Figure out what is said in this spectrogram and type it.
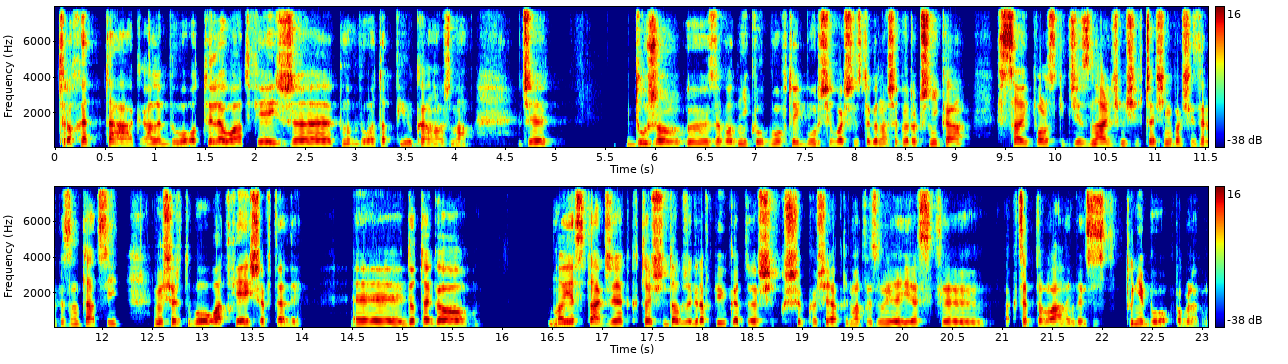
Trochę tak, ale było o tyle łatwiej, że no była ta piłka nożna, gdzie dużo y, zawodników było w tej bursie właśnie z tego naszego rocznika, z całej Polski, gdzie znaliśmy się wcześniej właśnie z reprezentacji. Myślę, że to było łatwiejsze wtedy. Y, Do tego no jest tak, że jak ktoś dobrze gra w piłkę, to szybko, się aklimatyzuje i jest y, akceptowany, więc tu nie było problemu.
